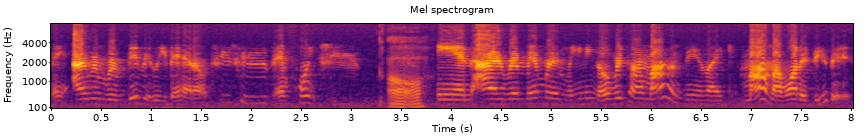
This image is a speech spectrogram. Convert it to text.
They, I remember vividly, they had on tutus and pointe shoes. Oh. And I remember leaning over to my mom and being like, "Mom, I want to do this."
